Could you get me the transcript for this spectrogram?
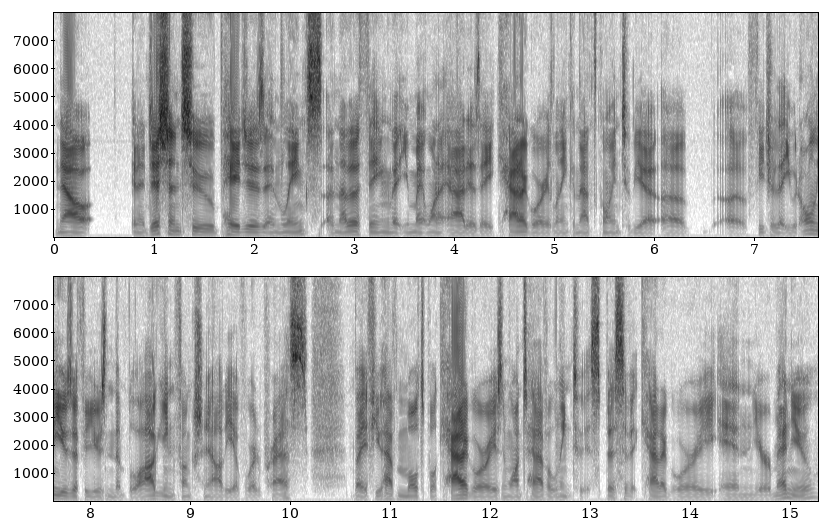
Now, in addition to pages and links, another thing that you might want to add is a category link, and that's going to be a, a a feature that you would only use if you're using the blogging functionality of WordPress. But if you have multiple categories and want to have a link to a specific category in your menu,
